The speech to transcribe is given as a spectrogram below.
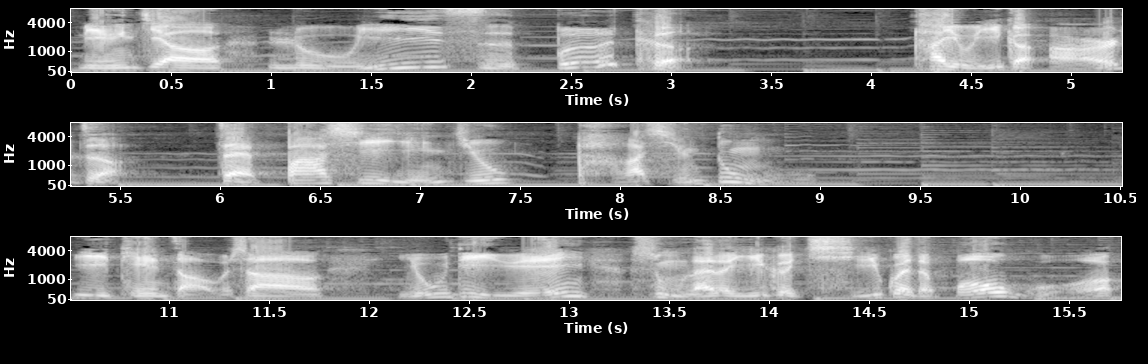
名叫路易斯·波特。她有一个儿子。在巴西研究爬行动物。一天早上，邮递员送来了一个奇怪的包裹。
